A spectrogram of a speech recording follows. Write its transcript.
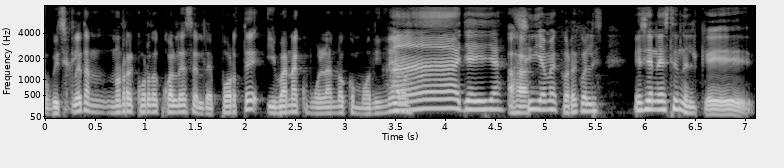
o bicicleta, no recuerdo cuál es el deporte, y van acumulando como dinero. Ah, ya, ya, ya. Ajá. Sí, ya me acordé cuál es. Es en este en el que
